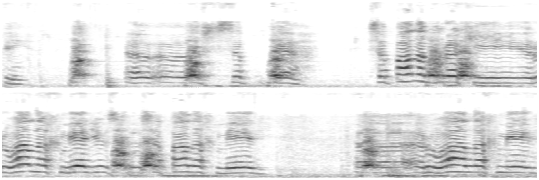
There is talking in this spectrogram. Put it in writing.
колгоспі. Е, е, сап- Сапала бураки, рвала хмель, сапала хмель, е, рвала хмель,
